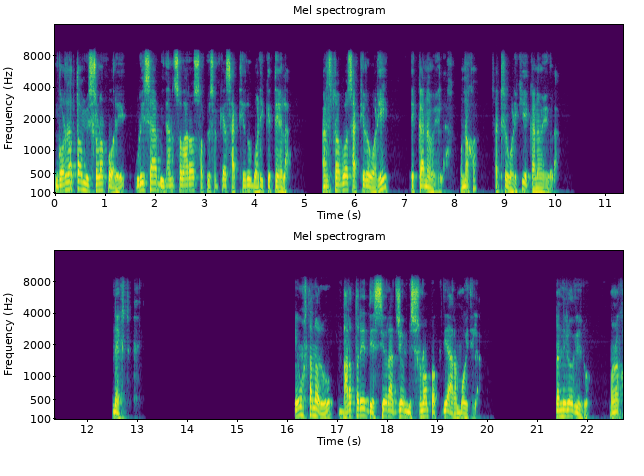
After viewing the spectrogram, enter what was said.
ଗଡ଼ଜାତ ମିଶ୍ରଣ ପରେ ଓଡ଼ିଶା ବିଧାନସଭାର ସଭ୍ୟ ସଂଖ୍ୟା ଷାଠିଏରୁ ବଢ଼ି କେତେ ହେଲା? ଆନ୍ସର ହେବ ଷାଠିଏରୁ ବଢ଼ି ଏକାନବେ ହେଲା। ମନଖ ଷାଠିଏରୁ ବଢ଼ିକି ଏକାନବେ ହେଇଗଲା। ନେକ୍ସଟ କେଉଁ ସ୍ଥାନରୁ ଭାରତରେ ଦେଶୀୟ ରାଜ୍ୟ ମିଶ୍ରଣ ପ୍ରକ୍ରିୟା ଆରମ୍ଭ ହୋଇଥିଲା? ନା ନୀଳଗିରିରୁ? ମନେରଖ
